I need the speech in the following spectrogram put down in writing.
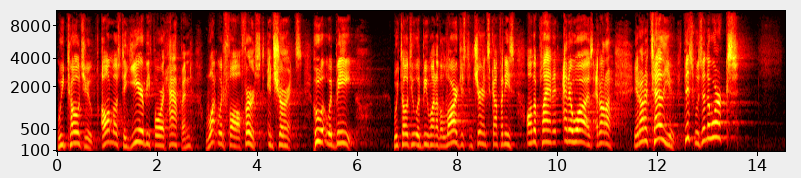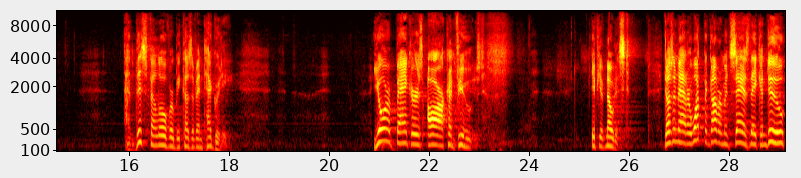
We told you almost a year before it happened what would fall first insurance, who it would be. We told you it would be one of the largest insurance companies on the planet, and it was. It ought to, it ought to tell you this was in the works. And this fell over because of integrity. Your bankers are confused. If you've noticed. Doesn't matter what the government says they can do,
